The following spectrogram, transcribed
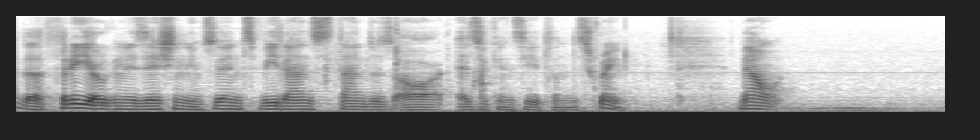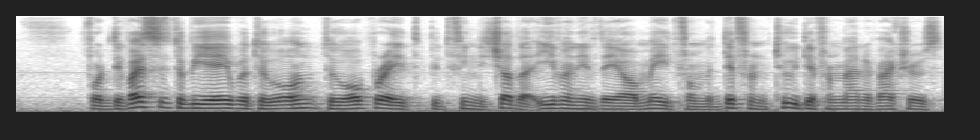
the three organizations influence VLAN standards are, as you can see it on the screen. Now, For devices to be able to on, to operate between each other, even if they are made from a different two different manufacturers,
